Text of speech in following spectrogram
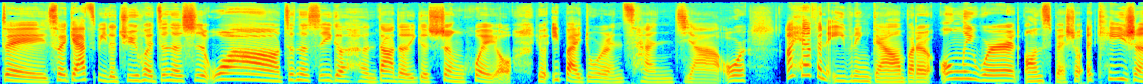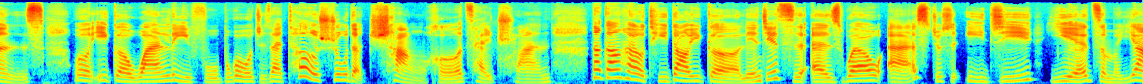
对，所以 Gatsby 的聚会真的是哇，真的是一个很大的一个盛会哦，有一百多人参加。Or I have an evening gown, but I only wear it on special occasions。我有一个晚礼服，不过我只在特殊的场合才穿。那刚刚还有提到一个连接词 as well as，就是以及也怎么样。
